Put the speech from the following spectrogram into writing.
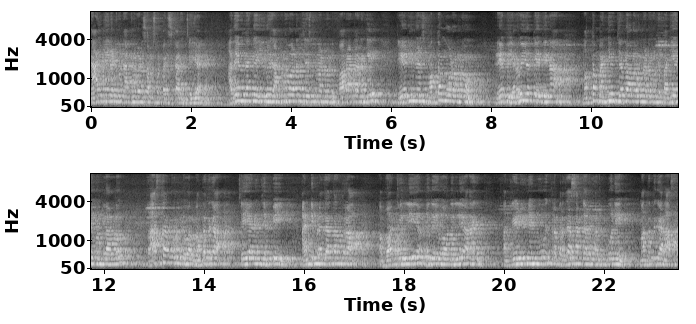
న్యాయమైనటువంటి అంగన్వాడీ సమస్యల పరిష్కారం చేయాలి. అదేవిధంగా ఈరోజు అంగన్వాడీలు చేస్తున్నటువంటి పోరాటానికి ట్రేడ్ యూనియన్స్ మొత్తం కూడాను రేపు ఇరవయో తేదీన మొత్తం అన్ని జిల్లాలో ఉన్నటువంటి పదిహేను మండలాల్లో రాస్తా రోడ్లు వాళ్ళు మద్దతుగా చేయాలని చెప్పి అన్ని ప్రజాతంత్ర బాధ్యుల్ని అభ్యుదయవాదుల్ని అలాగే ఆ ట్రేడ్ యూనియన్ ఇతర ప్రజా సంఘాలు కలుపుకొని మద్దతుగా రాష్ట్ర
